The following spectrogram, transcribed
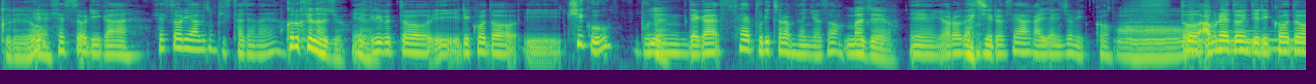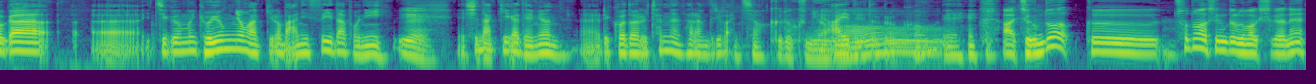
그래요? 예, 새소리가 새소리하고 좀 비슷하잖아요. 그렇긴 하죠. 예, 예. 그리고 또 이 리코더 이 취구 부는 데가 새 부리처럼 생겨서 맞아요. 예, 여러 가지로 새와 관련이 좀 있고 어. 또 아무래도 이제 리코더가 어, 지금은 교육용 악기로 많이 쓰이다 보니 예, 예, 신학기가 되면 어, 리코더를 찾는 사람들이 많죠. 그렇군요. 예, 아이들도 그렇고. 예. 아, 지금도 그 초등학생들 음악 시간에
